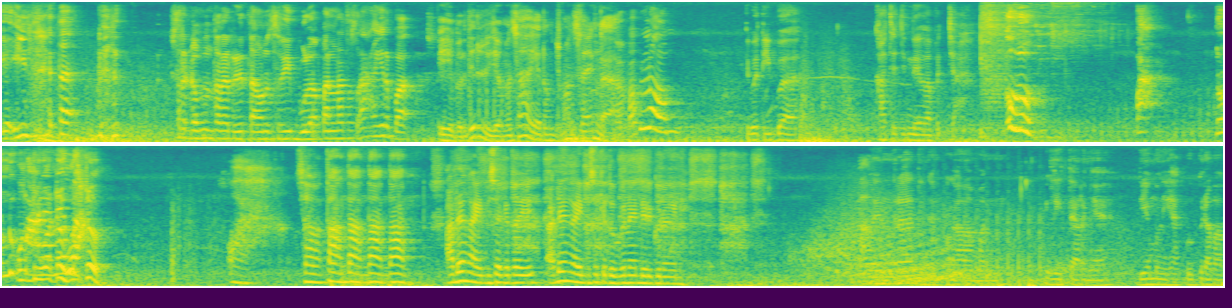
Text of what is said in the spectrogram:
Ya ini ternyata seragam tentara dari tahun 1800 akhir pak. Iya berarti dari zaman saya dong, cuman saya nggak. Apa belum? Tiba-tiba, kaca jendela pecah. Oh, pak, nunduk Waduh, waduh, Pak. waduh. Wah, Siapa? Tahan, tahan, tahan, tahan. Ada nggak yang bisa kita ada nggak yang bisa kita gunain dari gudang ini? Alendra dengan pengalaman militernya, dia melihat beberapa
